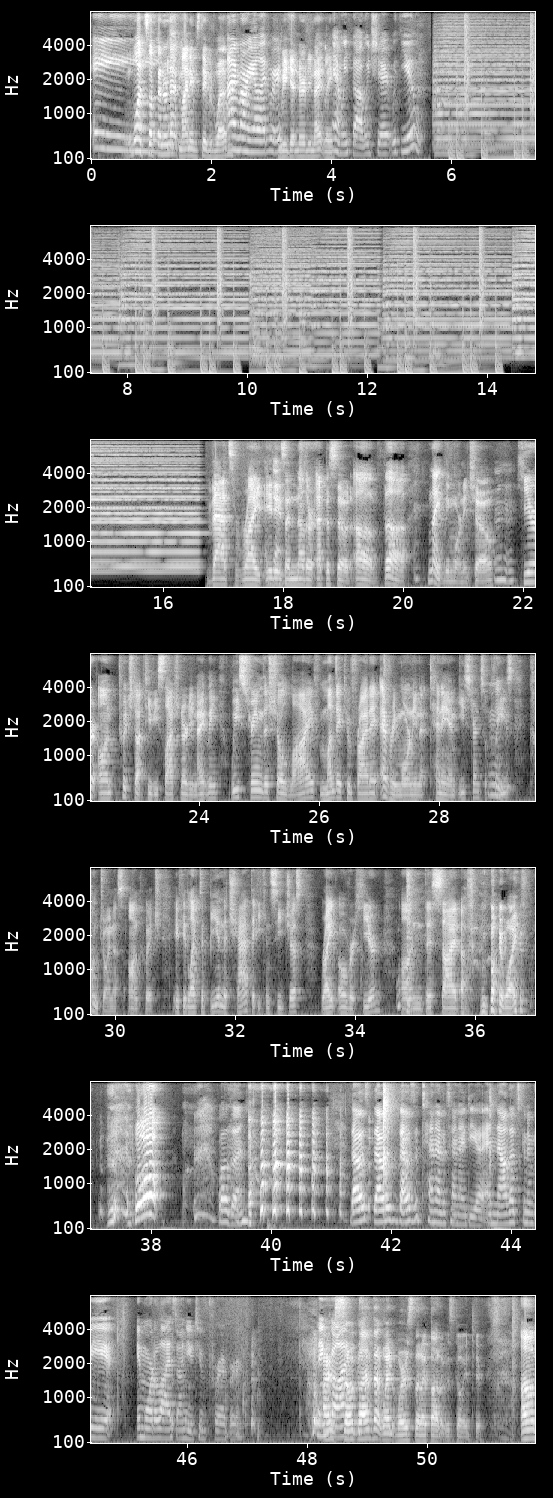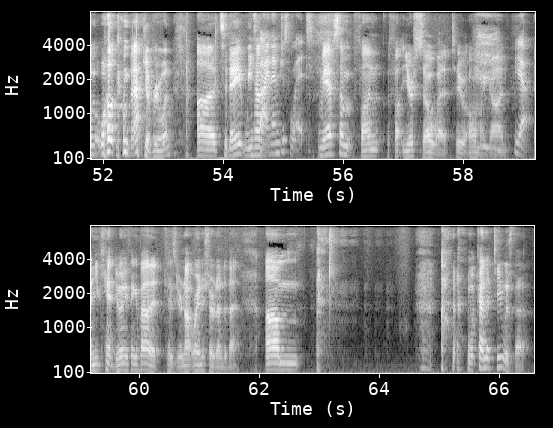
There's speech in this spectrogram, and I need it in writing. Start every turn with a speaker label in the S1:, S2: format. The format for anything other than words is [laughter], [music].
S1: Hey.
S2: What's up, Internet? My name's David Webb.
S1: I'm Ariel Edwards.
S2: we get nerdy nightly.
S1: And we thought we'd share it with you.
S2: That's right. It
S1: Again.
S2: is another episode of the Nightly Morning Show.
S1: Mm-hmm.
S2: Here on twitch.tv slash nerdy nightly. We stream this show live Monday through Friday every morning at 10 a.m. Eastern.
S1: Mm-hmm.
S2: So please come join us on Twitch. If you'd like to be in the chat that you can see just right over here on [laughs] this side of [laughs] my wife. [laughs] oh!
S1: Well done. that was that was that was a 10 out of 10 idea and now that's going to be immortalized on YouTube forever. Thank
S2: I'm
S1: God.
S2: so glad that went worse than I thought it was going to. Um, [laughs] welcome back, everyone. Uh, today we have
S1: Fine, I'm just wet.
S2: we have some fun, fun. You're so wet too. Oh my god. [laughs]
S1: Yeah.
S2: And you can't do anything about it because you're not wearing a shirt under that. Um, [laughs] what kind of tea was that?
